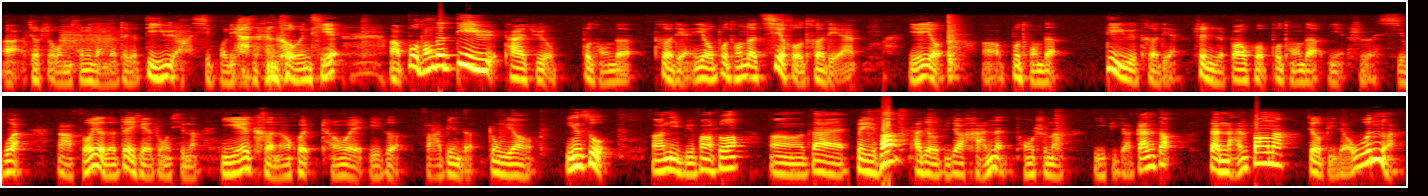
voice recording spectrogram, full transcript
啊，就是我们前面讲的这个地域啊，西伯利亚的人口问题啊，不同的地域它具有不同的特点，也有不同的气候特点，也有啊不同的。地域特点，甚至包括不同的饮食习惯，那所有的这些东西呢，也可能会成为一个发病的重要因素啊。你比方说，嗯，在北方它就比较寒冷，同时呢也比较干燥；在南方呢就比较温暖，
